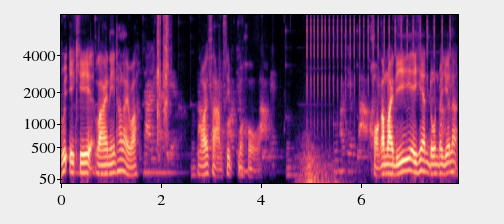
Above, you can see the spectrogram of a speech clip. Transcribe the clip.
อุ้ยเอเคลายนี้เท่าไหร่วะร้อยสามสิบโอ้โห ขอกำไรดีไอ้เหี้ยโดนไปเยอะแล้ว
